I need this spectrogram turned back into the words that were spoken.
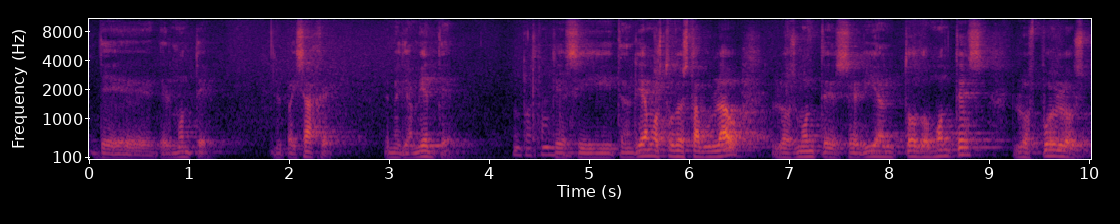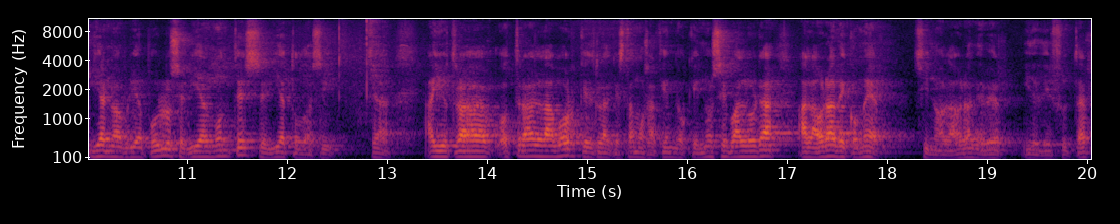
del monte, del paisaje, del medio ambiente. Que si tendríamos todo estabulado, los montes serían todo montes, los pueblos ya no habría pueblos, serían montes, sería todo así. sea, hay otra, otra labor que es la que estamos haciendo, que no se valora a la hora de comer, sino a la hora de ver y de disfrutar.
